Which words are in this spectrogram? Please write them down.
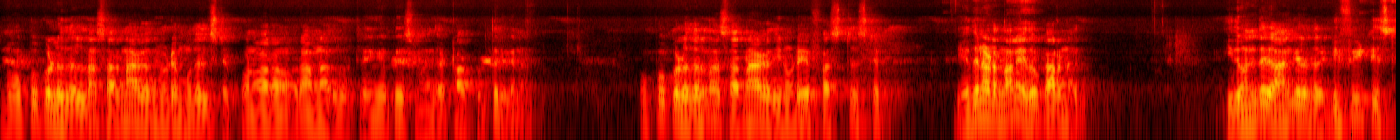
இந்த ஒப்புக்கொள்ளுதல் தான் சரணாகதனுடைய முதல் ஸ்டெப் போன வாரம் ராமநாதபுரத்தில் எங்கேயோ பேசணும் இந்த டாக் கொடுத்துருக்கேன் நான். ஒப்புக்கொள்ளுதல் தான் சரணாகதியினுடைய ஃபஸ்ட்டு ஸ்டெப் எது நடந்தாலும் ஏதோ காரணம் அது. இது வந்து ஆங்கிலத்தில் டிஃபீட்டிஸ்ட்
